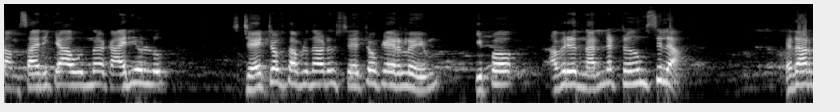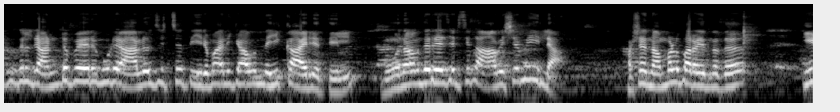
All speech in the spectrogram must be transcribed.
സംസാരിക്കാവുന്ന കാര്യമുള്ളൂ. സ്റ്റേറ്റ് ഓഫ് തമിഴ്നാടും സ്റ്റേറ്റ് ഓഫ് കേരളയും ഇപ്പോൾ അവർ നല്ല ടേംസിലാണ് യഥാർത്ഥത്തിൽ രണ്ടു പേരും കൂടി ആലോചിച്ച് തീരുമാനിക്കാവുന്ന ഈ കാര്യത്തിൽ മൂന്നാമതൊരു ഏജൻസിയുടെ ആവശ്യമേ ഇല്ല. പക്ഷെ നമ്മൾ പറയുന്നത് ഈ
